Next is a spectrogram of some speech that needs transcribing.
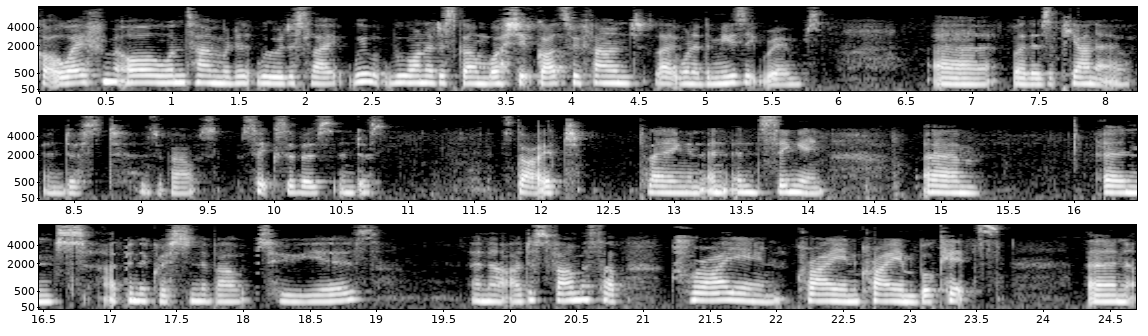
got away from it all. One time we, we were just like we we wanted to just go and worship God, so we found like one of the music rooms uh, where there's a piano, and just there's about six of us, and just started playing and, and, and singing. Um, and I'd been a Christian about two years, and I, I just found myself crying, crying, crying buckets, and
